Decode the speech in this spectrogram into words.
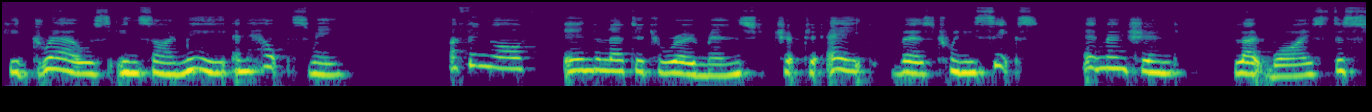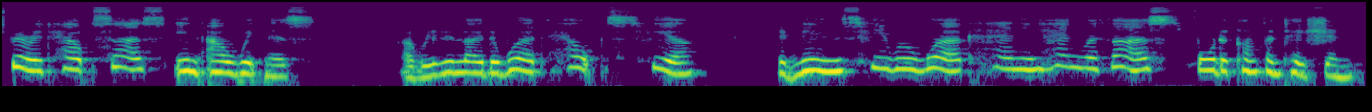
He dwells inside me and helps me. I think of in the letter to Romans, chapter 8, verse 26, it mentioned, likewise, the Spirit helps us in our weakness. I really like the word helps here. It means He will work hand in hand with us for the confrontation.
